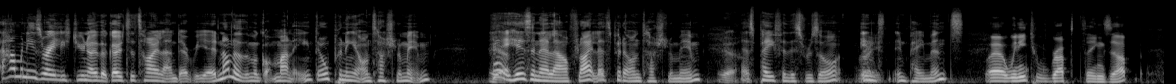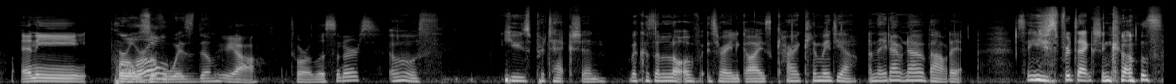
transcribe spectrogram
How many Israelis do you know that go to Thailand every year? None of them have got money. They're all putting it on tashlumim. Hey, Yeah. here's an El Al flight. Let's put it on tashlumim. Yeah. Let's pay for this resort in, Right. in payments. Well, we need to wrap things up. Any pearls moral? of wisdom. Yeah, to our listeners. Oh, use protection because a lot of Israeli guys carry chlamydia and they don't know about it. So use protection, girls.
